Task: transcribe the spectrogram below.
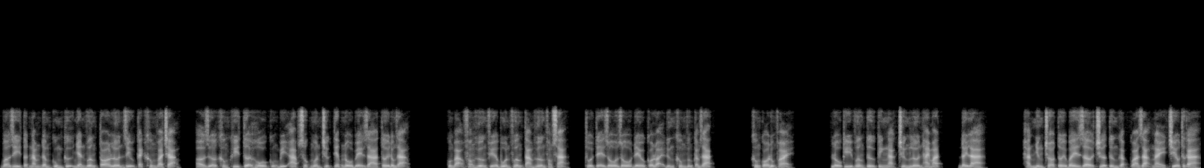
Vợ gì tất nắm đấm cùng cự nhân vương to lớn dịu cách không va chạm, ở giữa không khí tựa hồ cũng bị áp xúc muốn trực tiếp nổ bể ra tới đồng dạng. Côn bạo phong hướng phía bốn phương tám hướng phóng xạ, thổi tệ rộ rộ đều có loại đứng không vững cảm giác. Không có đụng phải lộ kỳ vương tử kinh ngạc chừng lớn hai mắt, đây là, hắn nhưng cho tới bây giờ chưa từng gặp qua dạng này chiêu thức a.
